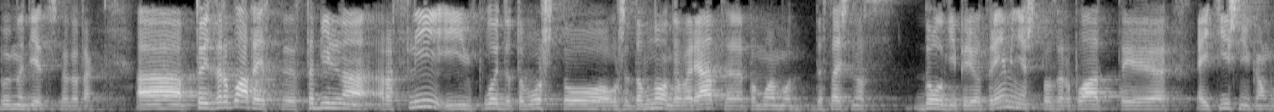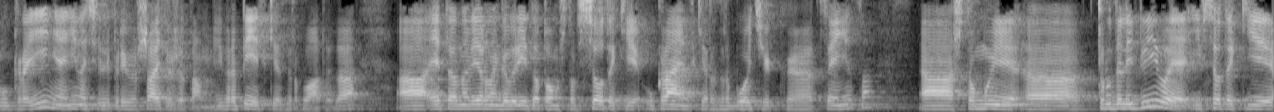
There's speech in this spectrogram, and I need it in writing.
будем надеяться, что это так. А, то есть зарплаты стабильно росли и вплоть до того, что уже давно говорят, э, по-моему, достаточно долгий период времени, что зарплаты айтишникам в Украине, они начали превышать уже там европейские зарплаты, да. А это, наверное, говорит о том, что все-таки украинский разработчик э, ценится, что мы э, трудолюбивые и все-таки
